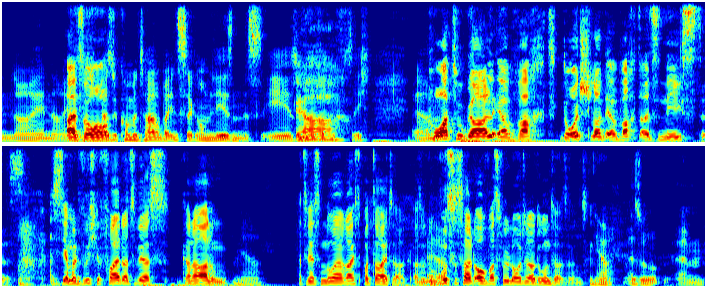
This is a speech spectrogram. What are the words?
Nein, nein, nein. Also- also Kommentare bei Instagram lesen ist eh so Ja. eine Sache für sich. Ähm, Portugal erwacht, Deutschland erwacht als nächstes. Also die haben halt wirklich gefeiert, als wäre es, keine Ahnung, ja. als wäre es ein neuer Reichsparteitag. Also du Ja. wusstest halt auch, was für Leute da drunter sind. Ja, also ähm.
